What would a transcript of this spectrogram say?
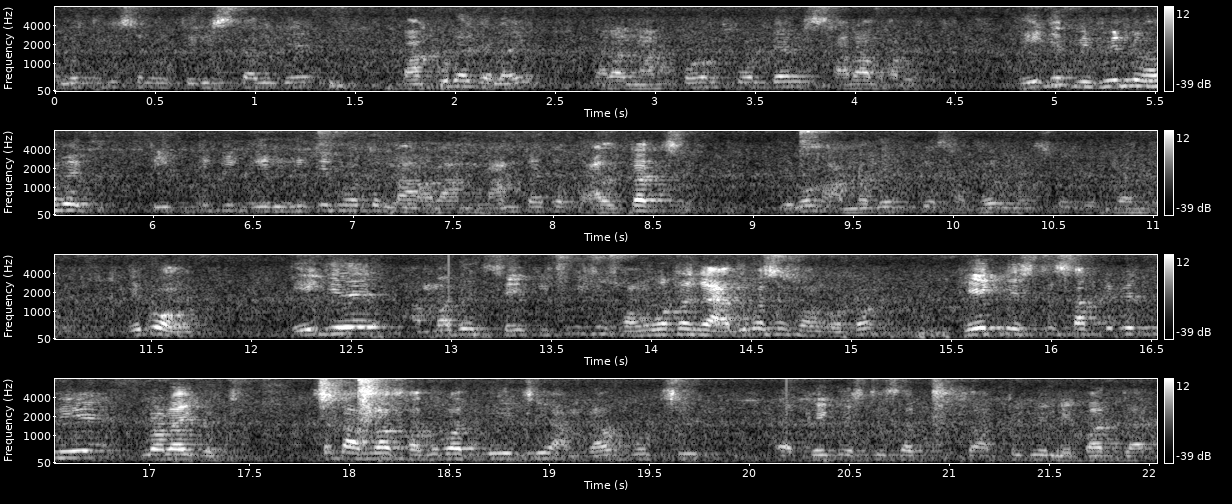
উনত্রিশ এবং তিরিশ তারিখে বাঁকুড়া জেলায় তারা নামকরণ করলেন সারা ভারত। এই যে বিভিন্নভাবে টিকটিকি গিরগিটির মতো নামটাকে পাল্টাচ্ছে এবং আমাদেরকে সাধারণ মানুষকে বিভ্রান্ত এবং এই যে আমাদের সেই কিছু কিছু সংগঠন, যে আদিবাসী সংগঠন ফেক এসটি সার্টিফিকেট নিয়ে লড়াই করছে। সেটা আমরা সাধুবাদ দিয়েছি, আমরাও করছি ফেক এসটি সার্টিফিকেট নেবার যায়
